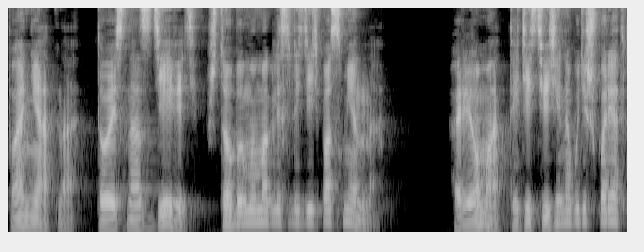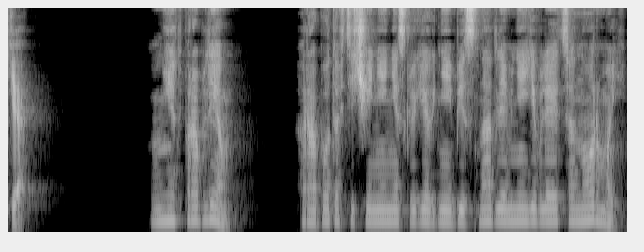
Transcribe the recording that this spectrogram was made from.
Понятно. То есть нас девять, чтобы мы могли следить посменно. Рёма, ты действительно будешь в порядке? Нет проблем. Работа в течение нескольких дней без сна для меня является нормой.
